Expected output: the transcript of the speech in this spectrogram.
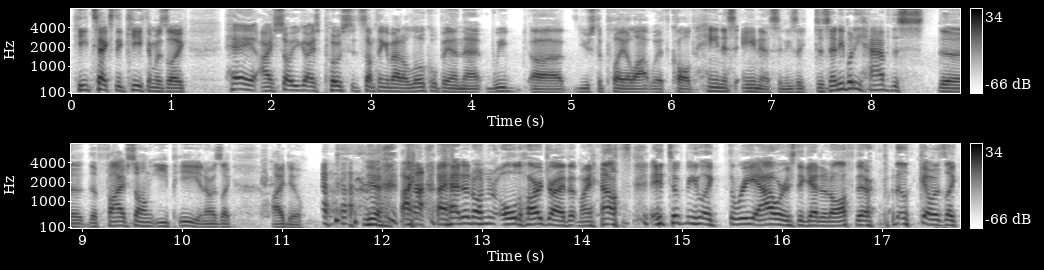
he texted Keith and was like, hey, I saw you guys posted something about a local band that we uh, used to play a lot with called Heinous Anus, and he's like, does anybody have this the the five song EP? And I was like, I do. yeah, I, I had it on an old hard drive at my house. It took me like three hours to get it off there, but like I was like,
